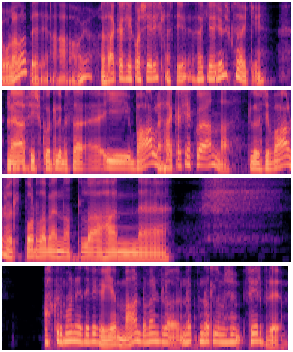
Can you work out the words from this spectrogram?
jólalambið, já, já. En það er kannski eitthvað sér íslenskt, ég þekki það ég ekki veit það ekki. Nei, að því sko til dæmis það í en Valhöll það er kannski eitthvað annað. til dæmis í Valhöll borða menn náttúrulega hann uh, Akkur manni þetta líka? Ég man og vennilega nöfnum öllum þessum fyrirbriðum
